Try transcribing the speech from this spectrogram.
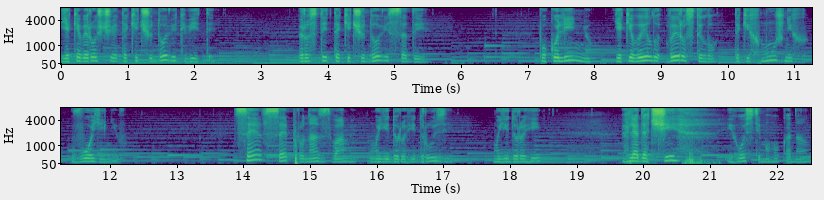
яке вирощує такі чудові квіти, ростить такі чудові сади, поколінню, яке виростило таких мужніх воїнів. Це все про нас з вами, мої дорогі друзі, мої дорогі глядачі і гості мого каналу.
